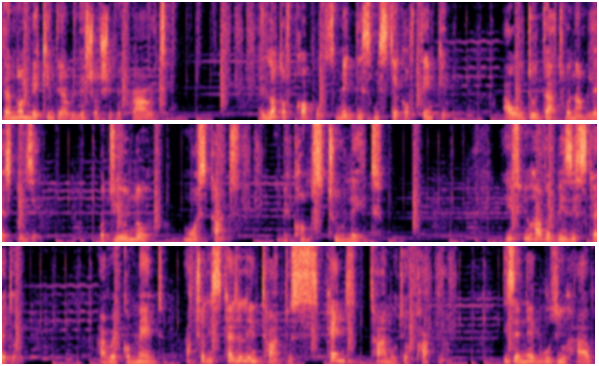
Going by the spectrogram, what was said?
they're not making their relationship a priority. A lot of couples make this mistake of thinking, I will do that when I'm less busy. But do you know, most times it becomes too late. If you have a busy schedule, I recommend actually scheduling time to spend time with your partner. This enables you have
